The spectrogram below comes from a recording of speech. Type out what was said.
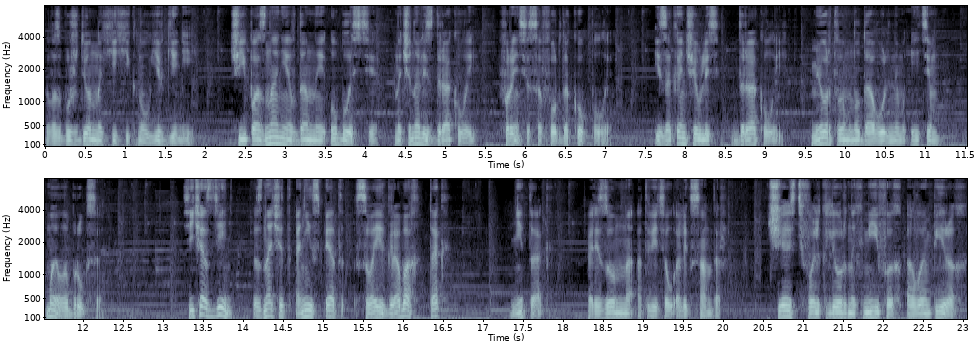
Возбужденно хихикнул Евгений, чьи познания в данной области начинались с Дракулой Фрэнсиса Форда Копполы и заканчивались Дракулой, мертвым, но довольным этим Мэла Брукса. «Сейчас день, значит, они спят в своих гробах, так?» «Не так», – резонно ответил Александр. «Часть фольклорных мифов о вампирах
